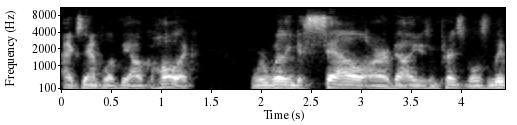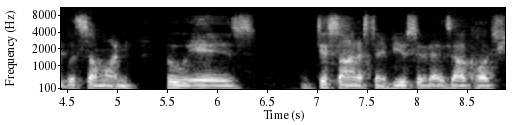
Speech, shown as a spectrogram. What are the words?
example of the alcoholic, we're willing to sell our values and principles, live with someone who is dishonest and abusive, as alcoholics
